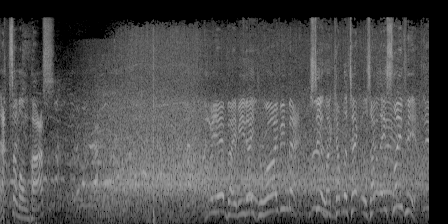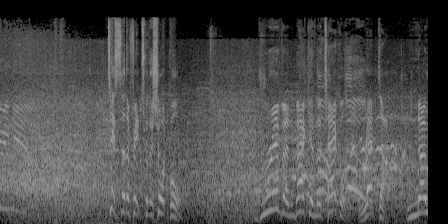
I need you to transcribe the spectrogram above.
That's a long pass. Oh yeah, baby, they drive him back. Still a couple of tackles up their sleeve here. Clear him now. Test the defence with a short ball. Driven back in the tackle. Oh. Wrapped up. No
